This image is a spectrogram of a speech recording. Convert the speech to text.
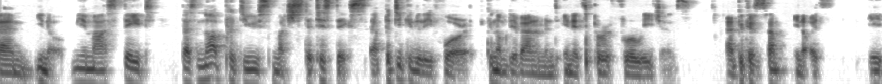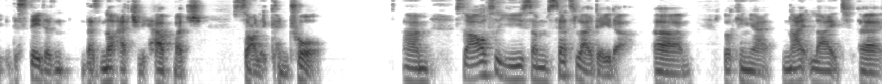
um, you know, Myanmar state does not produce much statistics, uh, particularly for economic development in its peripheral regions, uh, because some, you know, it's it, the state doesn't does not actually have much solid control. Um, so I also use some satellite data, um, looking at nightlight uh,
